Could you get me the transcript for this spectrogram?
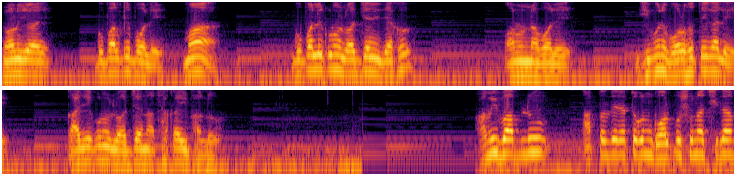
রণজয় গোপালকে বলে, মা, গোপালের কোনো লজ্জা নেই, দেখো। অনন্যা বলে, জীবনে বড় হতে গেলে কাজে কোনো লজ্জা না থাকাই ভালো। আমি বাবলু, আপনাদের এতক্ষণ গল্প শোনাচ্ছিলাম।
